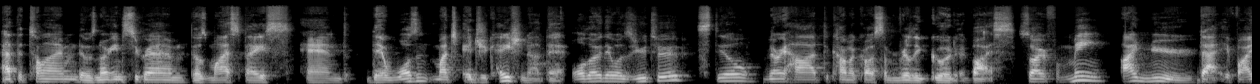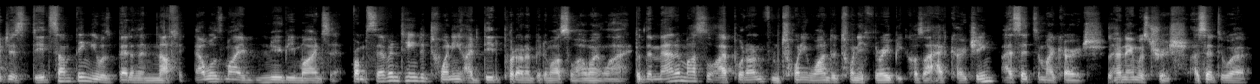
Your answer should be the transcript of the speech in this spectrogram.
At the time, there was no Instagram, there was MySpace, and there wasn't much education out there. Although there was YouTube, still very hard to come across some really good advice. So for me, I knew that if I just did something, it was better than nothing. That was my newbie mindset. From 17 to 20, I did put on a bit of muscle, I won't lie. But the amount of muscle I put on from 21 to 23 because I had coaching, I said to my coach, her name was Trish, I said to her,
